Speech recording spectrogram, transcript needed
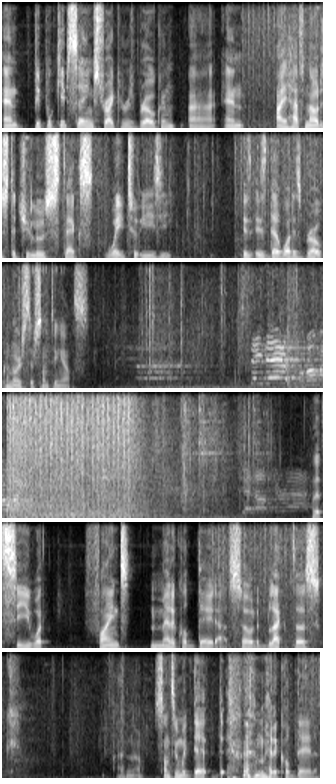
And people keep saying Striker is broken, uh, and I have noticed that you lose stacks way too easy. Is, is that what is broken or is there something else? Stay there! I'm on my way! Get off your ass! Let's see what... Find medical data. So the Black Tusk... I don't know. Something with da medical data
